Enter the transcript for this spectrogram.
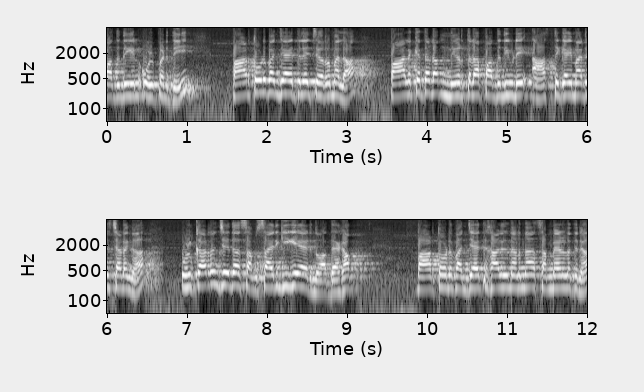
പദ്ധതിയിൽ ഉൾപ്പെടുത്തി പാർത്തോട് പഞ്ചായത്തിലെ ചെറുമല പാലക്കത്തടം നീർത്തട പദ്ധതിയുടെ ആസ്തി കൈമാറ്റ ചടങ്ങ് ഉദ്ഘാടനം ചെയ്ത് സംസാരിക്കുകയായിരുന്നു അദ്ദേഹം. പാർത്തോട് പഞ്ചായത്ത് ഹാളിൽ നടന്ന സമ്മേളനത്തിന്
